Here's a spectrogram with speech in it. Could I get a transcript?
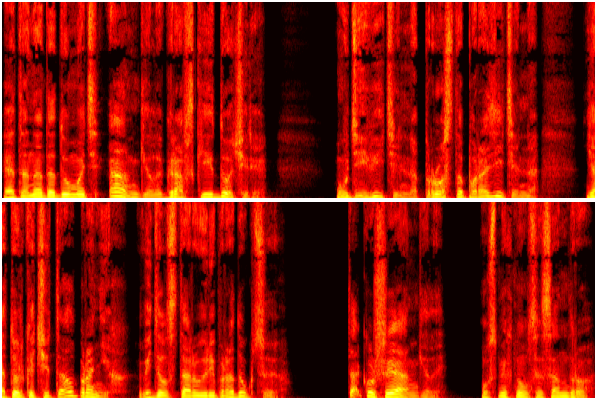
«Это, надо думать, ангелы, графские дочери. Удивительно, просто поразительно. Я только читал про них, видел старую репродукцию». «Так уж и ангелы», — усмехнулся Сандро.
